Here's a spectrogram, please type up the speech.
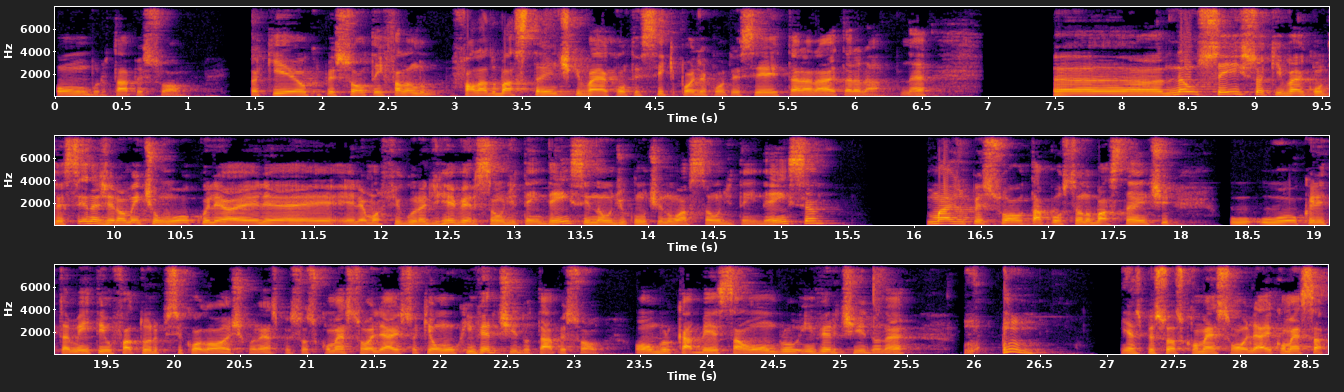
ombro, tá, pessoal? Isso aqui é o que o pessoal tem falando, falado bastante que vai acontecer, que pode acontecer, tarará e tarará, né? Uh, não sei se isso aqui vai acontecer, né? Geralmente um oco ele é, ele, é, ele é uma figura de reversão de tendência e não de continuação de tendência mas o pessoal está apostando bastante. O, o oco ele também tem o um fator psicológico, né? As pessoas começam a olhar isso aqui é um oco invertido, tá, pessoal? Ombro, cabeça, ombro invertido, né? E as pessoas começam a olhar e começam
